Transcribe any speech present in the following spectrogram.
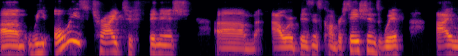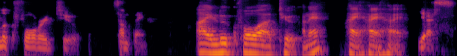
um, we always try to finish um, our business conversations with I look forward to something. I look forward to かね。はいはいはい。 Yes.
